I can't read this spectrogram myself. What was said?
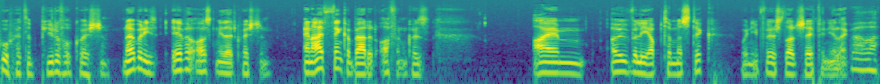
Whew, that's a beautiful question. Nobody's ever asked me that question, and I think about it often because I'm overly optimistic. When you first start shaping, you're like, well,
